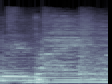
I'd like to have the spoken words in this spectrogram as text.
to play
